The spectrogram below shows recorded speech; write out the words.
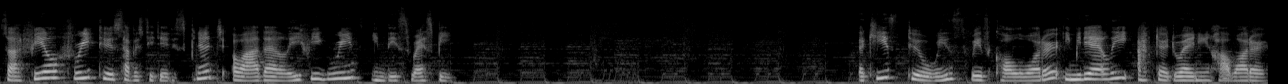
so feel free to substitute spinach or other leafy greens in this recipe. The key is to rinse with cold water immediately after draining hot water.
